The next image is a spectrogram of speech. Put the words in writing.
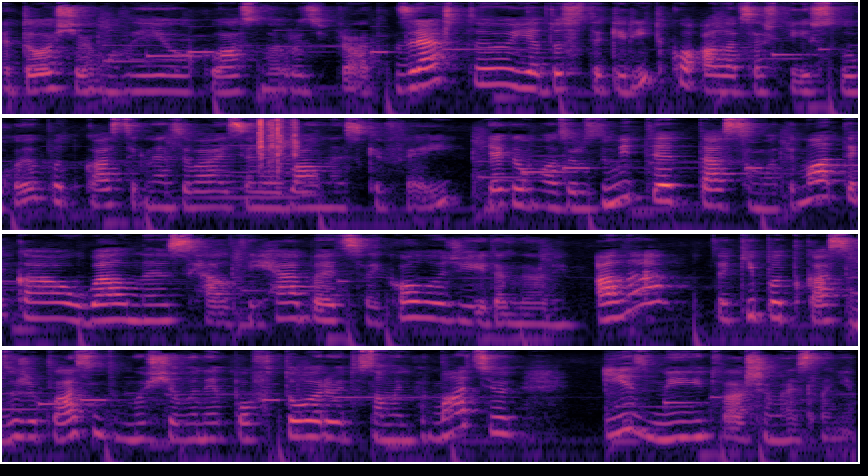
для того, щоб ви могли його класно розібрати. Зрештою, я досить таки рідко, але все ж таки слухаю подкаст, який називається The Wellness Cafe. Як ви могли зрозуміти, та сама тематика, wellness, healthy habits, psychology і так далі. Але такі подкасти дуже класні, тому що вони повторюють саму інформацію і змінюють ваше мислення.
